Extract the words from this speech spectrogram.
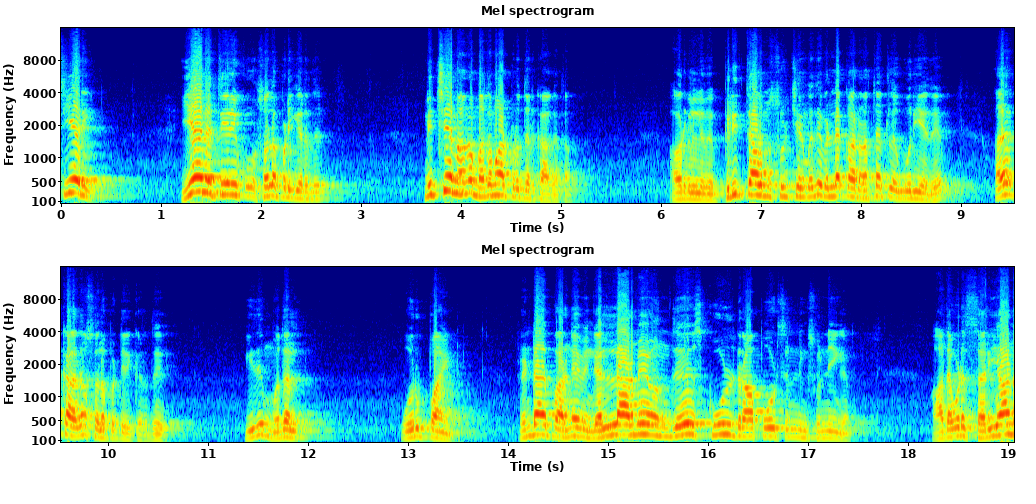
தியரி. ஏன் அந்த தியரி சொல்லப்படுகிறது? நிச்சயமாக மதமாற்றுவதற்காக தான் அவர்கள் பிரித்தாளும் சூழ்ச்சி என்பது வெள்ளக்கார ரத்தத்தில் ஊறியது. அதற்காக தான் சொல்லப்பட்டிருக்கிறது. இது முதல். ஒரு பாயிண்ட் ரெண்டாவது பாருங்கள் இவங்க எல்லாருமே வந்து ஸ்கூல் ட்ராப் அவுட்ஸ்னு நீங்கள் சொன்னீங்க. அதை விட சரியான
